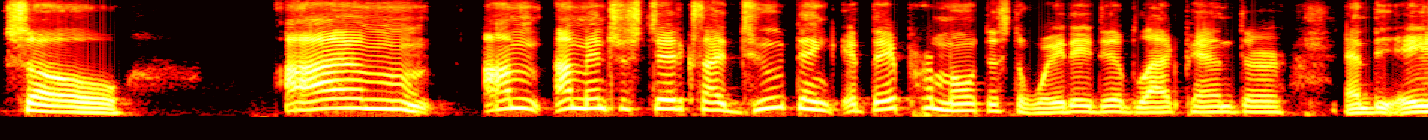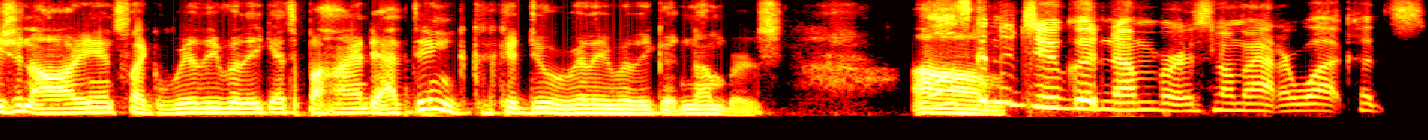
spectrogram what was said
So, I'm I'm I'm interested because I do think if they promote this the way they did Black Panther and the Asian audience like really really gets behind it, I think it could do really really good numbers. Well, it's Um, gonna do good numbers no matter what, cause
